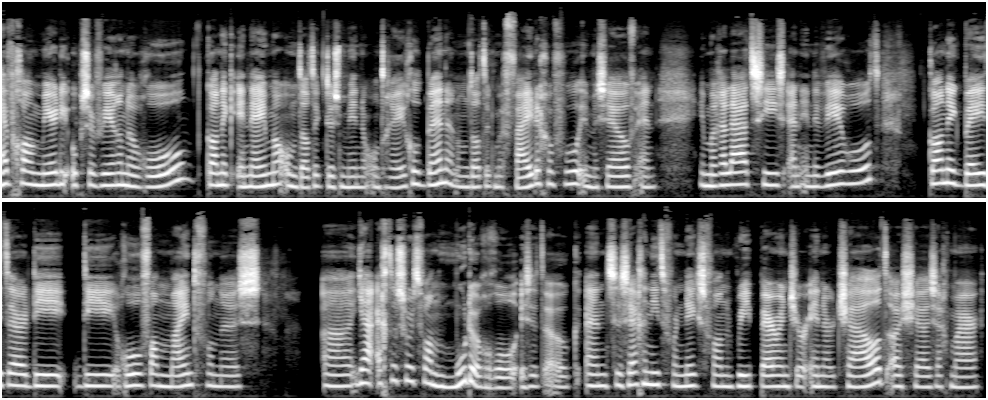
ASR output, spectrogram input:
heb gewoon meer die observerende rol kan ik innemen, omdat ik dus minder ontregeld ben en omdat ik me veiliger voel in mezelf en in mijn relaties en in de wereld, kan ik beter die, die rol van mindfulness, uh, ja, echt een soort van moederrol is het ook. En ze zeggen niet voor niks van reparent your inner child. Als je zeg maar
